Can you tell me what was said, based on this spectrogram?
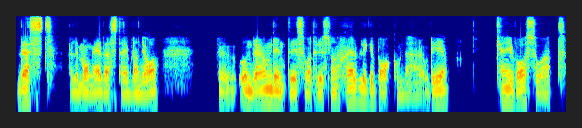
väst, eller många i väst, däribland jag, undrar undrar om det inte är så att Ryssland själv ligger bakom det här. Och det kan ju vara så att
